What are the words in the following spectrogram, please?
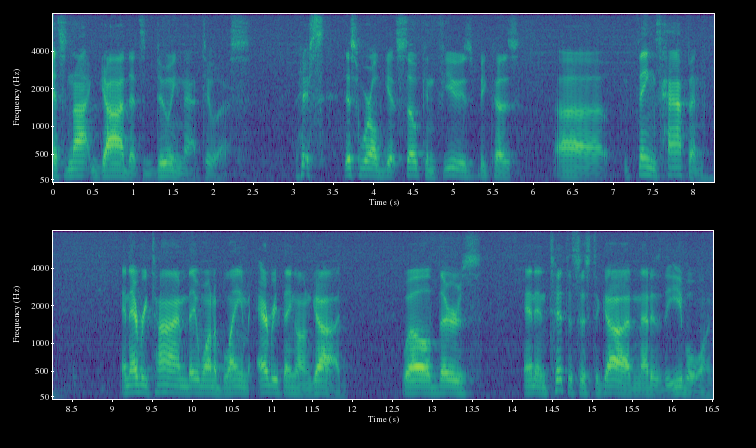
It's not God that's doing that to us. This, this world gets so confused because uh, things happen. And every time they want to blame everything on God. Well, there's an antithesis to God, and that is the evil one.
